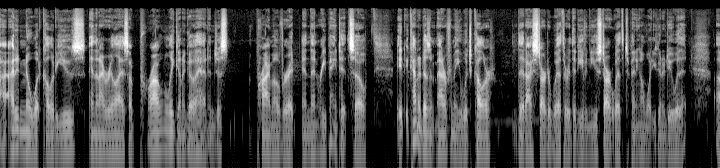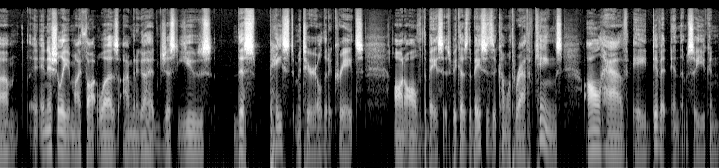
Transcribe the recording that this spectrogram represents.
I, I didn't know what color to use, and then I realized I'm probably going to go ahead and just prime over it and then repaint it. So it, it kind of doesn't matter for me which color that I started with or that even you start with, depending on what you're going to do with it. Um, initially, my thought was I'm going to go ahead and just use this paste material that it creates on all of the bases because the bases that come with Wrath of Kings all have a divot in them so you can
